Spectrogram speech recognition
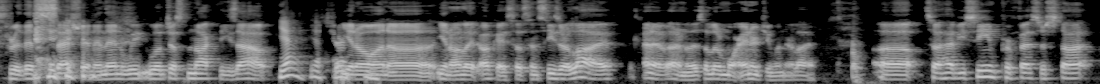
through this session, and then we will just knock these out Yeah, yeah, sure. you know, on a you know, like okay, so since these are live, kind of, I don't know, there's a little more energy when they're live. Uh, so have you seen Professor Stott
